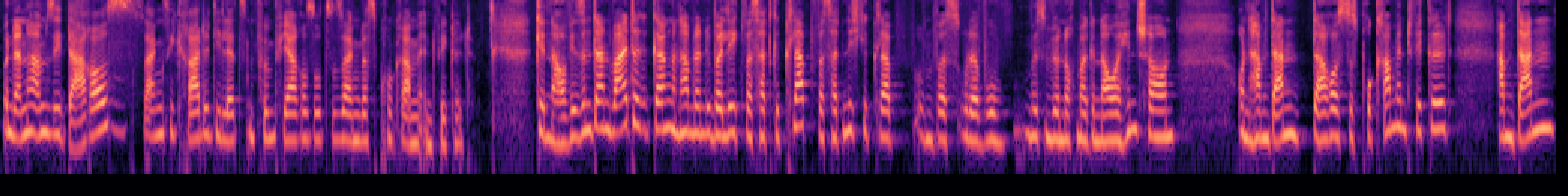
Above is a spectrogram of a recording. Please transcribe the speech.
Und dann haben Sie daraus, sagen Sie gerade, die letzten fünf Jahre sozusagen das Programm entwickelt. Genau, wir sind dann weitergegangen und haben dann überlegt, was hat geklappt, was hat nicht geklappt und was oder wo müssen wir noch mal genauer hinschauen. Und haben dann daraus das Programm entwickelt, haben dann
